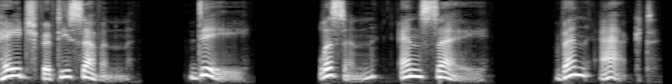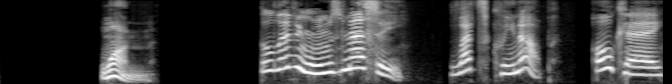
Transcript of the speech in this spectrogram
Page 57. D. Listen and say. Then act. 1, The living room's messy. Let's clean up. Okay.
